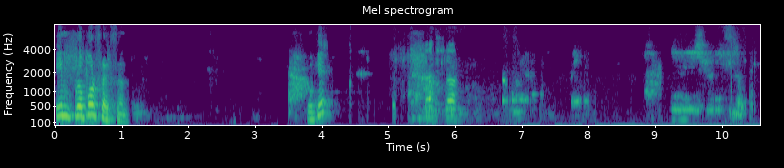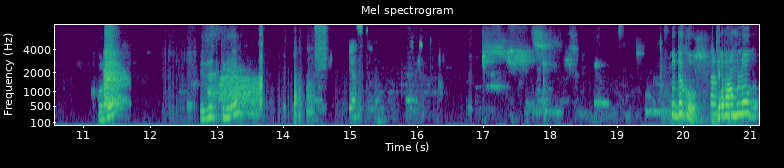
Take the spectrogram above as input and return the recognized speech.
improper fraction. Okay okay is it clear? Yes. तो देखो, जब हम लोग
